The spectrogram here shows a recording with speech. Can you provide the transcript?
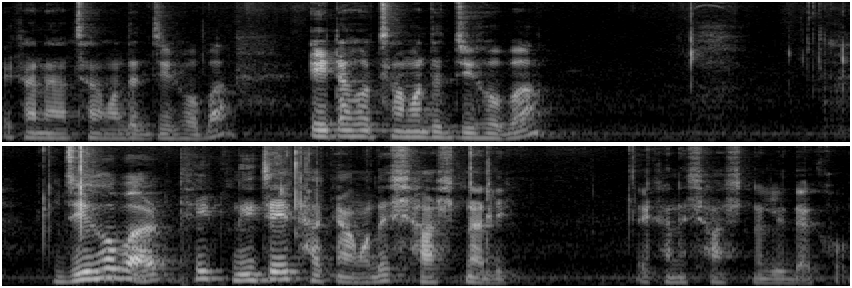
এখানে আছে আমাদের জিহবা। এটা হচ্ছে আমাদের জিহবা। জিহবার ঠিক নিচেই থাকে আমাদের শ্বাসনালী। এখানে শ্বাসনালী দেখো।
